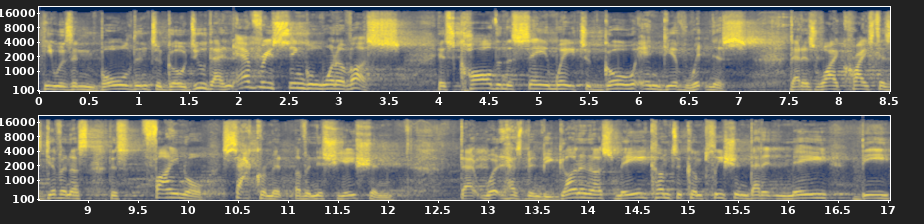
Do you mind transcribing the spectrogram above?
He was emboldened to go do that. And every single one of us is called in the same way to go and give witness. That is why Christ has given us this final sacrament of initiation that what has been begun in us may come to completion, that it may be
